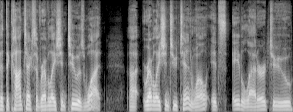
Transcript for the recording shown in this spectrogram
that the context of Revelation 2 is what? Uh, Revelation 2:10. Well, it's a letter to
